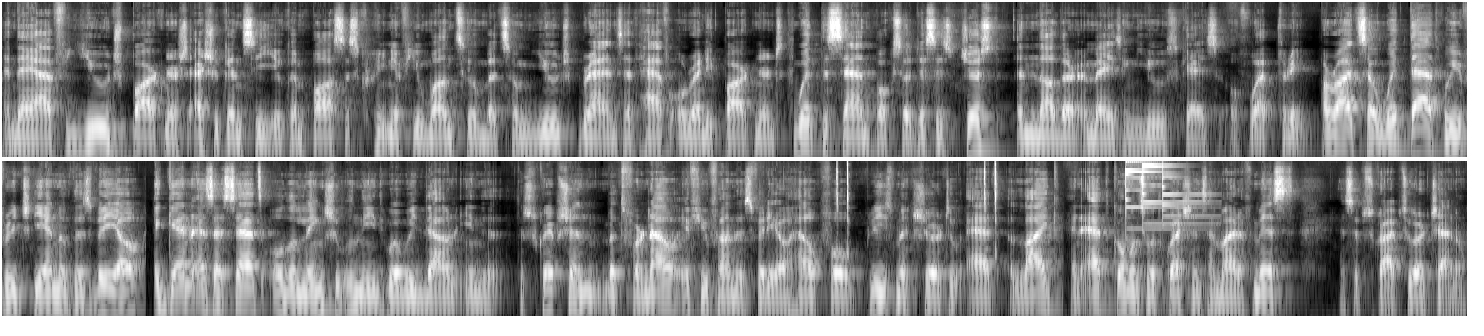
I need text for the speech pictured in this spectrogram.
And they have huge partners. As you can see, you can pause the screen if you want to, but some huge brands that have already partnered with the sandbox. So this is just another amazing use case of Web 3. Alright, so with that, we've reached the end of this video. Again, as I said, all the links you will need will be down in the description. But for now, if you found this video helpful, please make sure to add a like and add comments with questions I might have missed and subscribe to our channel.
